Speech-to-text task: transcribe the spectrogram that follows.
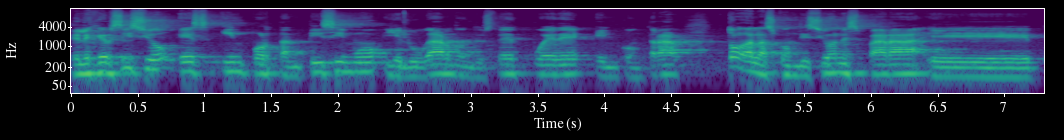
El ejercicio es importantísimo y el lugar donde usted puede encontrar todas las condiciones para... Eh,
